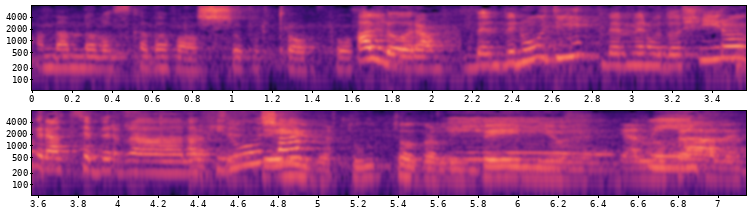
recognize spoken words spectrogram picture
andando allo scatafascio purtroppo. Allora, benvenuti, benvenuto Ciro, grazie per la, la Grazie fiducia. te per tutto, per l'impegno e, e al locale.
